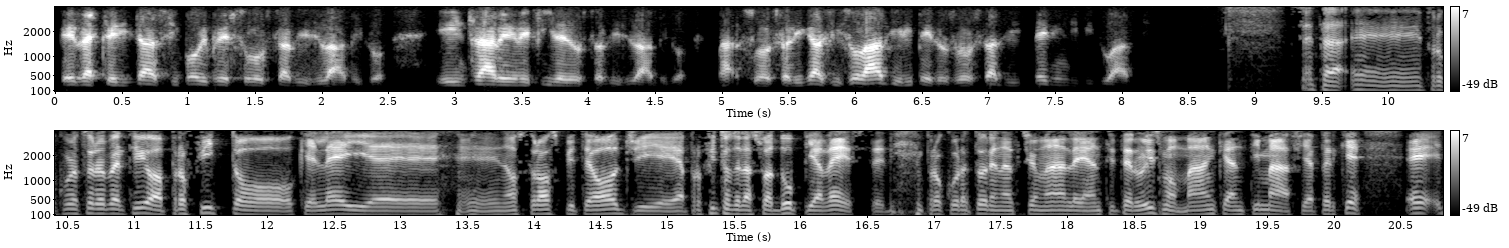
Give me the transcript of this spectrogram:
per accreditarsi poi presso lo Stato islamico e entrare nelle file dello Stato islamico, ma sono stati casi isolati, ripeto, sono stati ben individuati. Senta, eh, procuratore Alberti, io approfitto che lei è, è nostro ospite oggi e approfitto della sua doppia veste di procuratore nazionale antiterrorismo ma anche antimafia perché eh,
